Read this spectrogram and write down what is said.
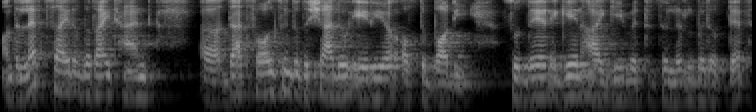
on the left side of the right hand, uh, that falls into the shadow area of the body. So there again, I give it the little bit of depth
